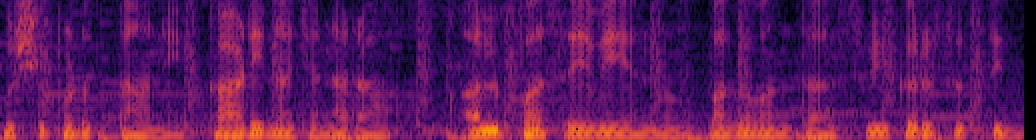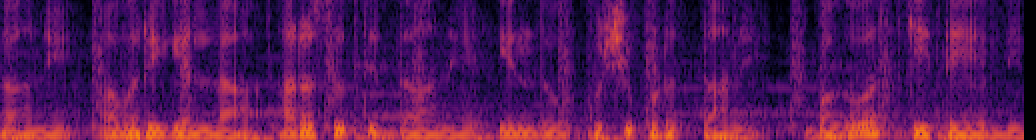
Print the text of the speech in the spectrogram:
ಖುಷಿಪಡುತ್ತಾನೆ. ಕಾಡಿನ ಜನರ ಅಲ್ಪ ಸೇವೆಯನ್ನು ಭಗವಂತ ಸ್ವೀಕರಿಸುತ್ತಿದ್ದಾನೆ, ಅವರಿಗೆಲ್ಲ ಅರಸುತ್ತಿದ್ದಾನೆ ಎಂದು ಖುಷಿಪಡುತ್ತಾನೆ. ಭಗವದ್ಗೀತೆಯಲ್ಲಿ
